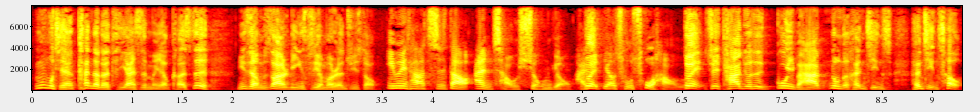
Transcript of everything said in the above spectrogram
目前看到的提案是没有。可是你怎么知道临时有没有人举手？因为他知道暗潮汹涌，还是不要出错好了。对，所以他就是故意把它弄得很紧、很紧凑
